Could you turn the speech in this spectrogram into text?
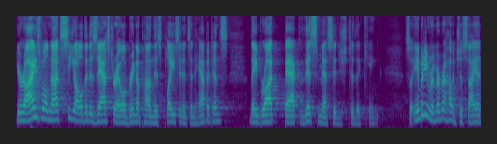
Your eyes will not see all the disaster I will bring upon this place and its inhabitants. They brought back this message to the king. So, anybody remember how Josiah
